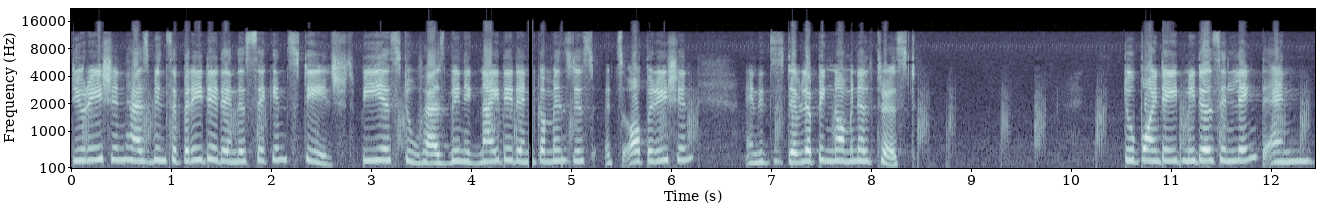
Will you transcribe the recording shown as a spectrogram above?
duration has been separated and the second stage PS two has been ignited and commenced its operation and it is developing nominal thrust. 2.8 meters in length and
